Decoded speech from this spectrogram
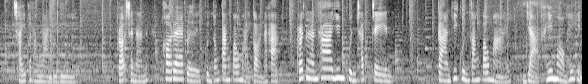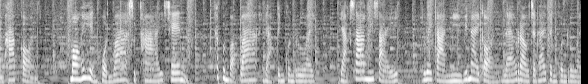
ำใช้พลังงานดีๆ เพราะฉะนั้นข้อแรกเลยคุณต้องตั้งเป้าหมายก่อนนะคะ เพราะฉะนั้นถ้ายิ่งคุณชัดเจน การที่คุณตั้งเป้าหมาย อยากให้มองให้เห็นภาพก่อน มองให้เห็นผลว่าสุดท้าย เช่น ถ้าคุณบอกว่าอยากเป็นคนรวย อยากสร้างนิสัย ด้วยการมีวินัยก่อน แล้วเราจะได้เป็นคนรวย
